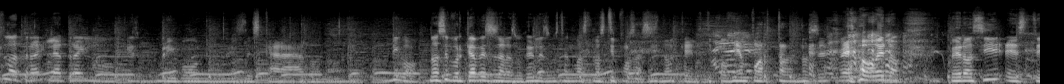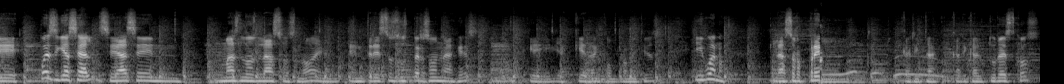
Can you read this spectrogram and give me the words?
pues lo atrae, le atrae lo que es bribón, es descarado, ¿no? Digo, no sé por qué a veces a las mujeres les gustan más los tipos así, ¿no? Que el tipo bien portón, no sé. Pero bueno, pero sí, este, pues ya se, se hacen más los lazos, ¿no? En- entre estos dos personajes, ¿no? Que ya quedan comprometidos. Y bueno, la sorpresa, carita- caricaturescos,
